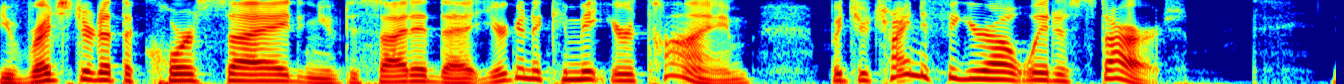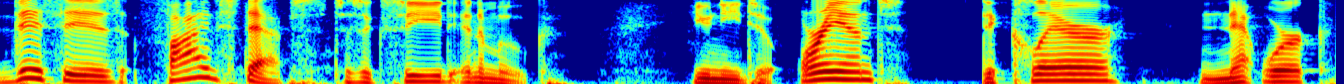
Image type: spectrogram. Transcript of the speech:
You've registered at the course site and you've decided that you're going to commit your time, but you're trying to figure out where to start. This is five steps to succeed in a MOOC. You need to orient, declare, network,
